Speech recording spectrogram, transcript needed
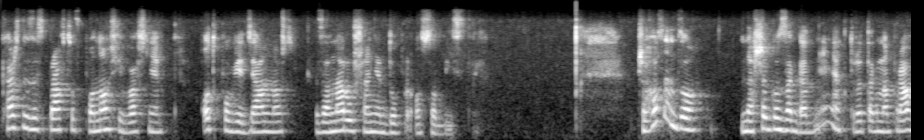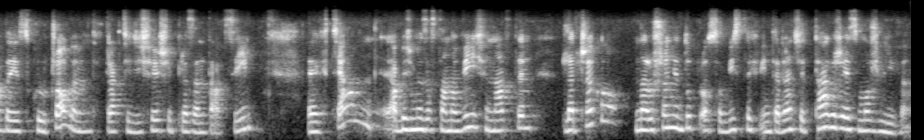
każdy ze sprawców ponosi właśnie odpowiedzialność za naruszenie dóbr osobistych. Przechodząc do naszego zagadnienia, które tak naprawdę jest kluczowym w trakcie dzisiejszej prezentacji, e, chciałam, abyśmy zastanowili się nad tym, dlaczego naruszenie dóbr osobistych w internecie także jest możliwe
